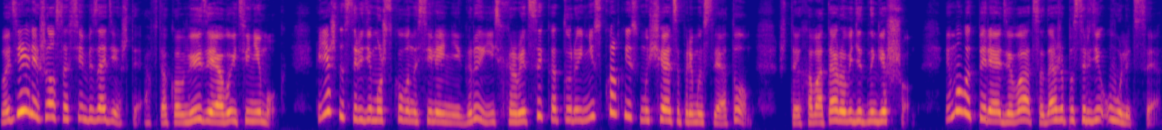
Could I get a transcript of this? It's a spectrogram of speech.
Воде я лежал совсем без одежды, а в таком виде я выйти не мог. Конечно, среди мужского населения игры есть храбрецы, которые нисколько не смущаются при мысли о том, что их аватар увидит нагишом, и могут переодеваться даже посреди улицы.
